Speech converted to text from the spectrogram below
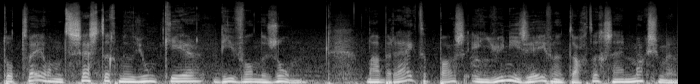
tot 260 miljoen keer die van de zon, maar bereikte pas in juni 87 zijn maximum.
